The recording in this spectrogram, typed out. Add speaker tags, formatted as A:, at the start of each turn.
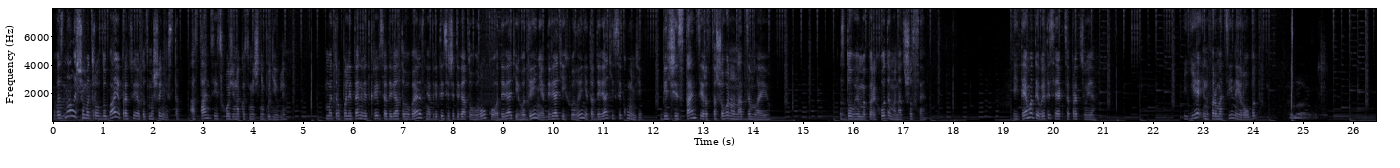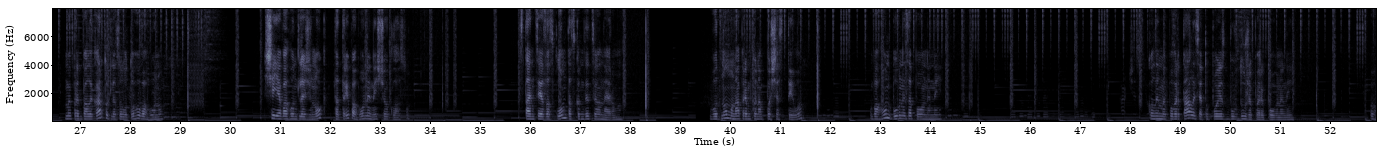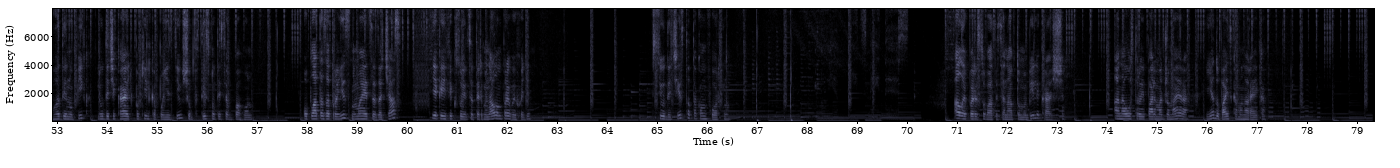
A: Ви знали, що метро в Дубаї працює без машиніста, а станції схожі на космічні будівлі. Метрополітен відкрився 9 вересня 2009 року о 9 годині, 9 хвилині та 9 секунді. Більшість станцій розташовано над землею з довгими переходами над шосе. Йдемо дивитися, як це працює. Є інформаційний робот. Ми придбали карту для золотого вагону. Ще є вагон для жінок та три вагони нижчого класу. Станція за склом та з кондиціонером. В одному напрямку нам пощастило. Вагон був не заповнений. Коли ми поверталися, то поїзд був дуже переповнений. В годину пік люди чекають по кілька поїздів, щоб втиснутися в вагон. Оплата за проїзд знімається за час, який фіксується терміналом при виході. Всюди чисто та комфортно. Але пересуватися на автомобілі краще. А на острові Пальма Джомейра є дубайська монорейка.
